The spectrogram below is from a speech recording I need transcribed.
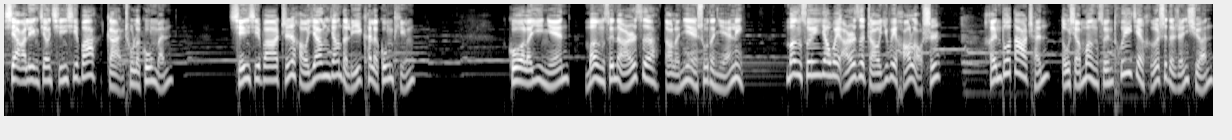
下令将秦西巴赶出了宫门。秦西巴只好泱泱地离开了宫廷。过了一年。孟孙的儿子到了念书的年龄，孟孙要为儿子找一位好老师，很多大臣都向孟孙推荐合适的人选，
